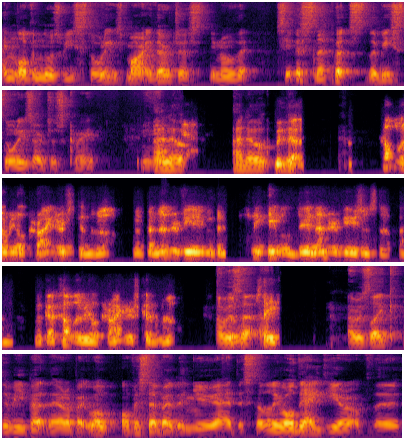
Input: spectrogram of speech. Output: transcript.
I'm loving those wee stories, Marty. They're just, you know, that see the snippets. The wee stories are just great. You know? I know, I know. We've got a couple of real crackers coming up. We've been interviewing, we've been people doing interviews and stuff, and we've got a couple of real crackers coming up. I was so, uh, I was like the wee bit there about well, obviously about the new uh, distillery. Well, the idea of the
